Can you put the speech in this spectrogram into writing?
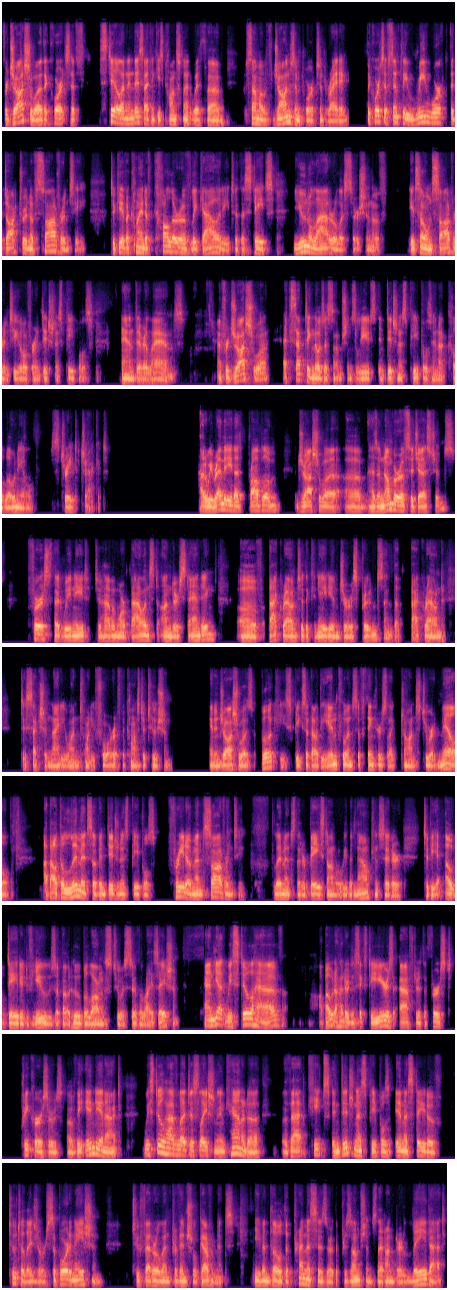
For Joshua, the courts have still, and in this I think he's consonant with uh, some of John's important writing, the courts have simply reworked the doctrine of sovereignty to give a kind of color of legality to the state's unilateral assertion of its own sovereignty over indigenous peoples and their lands. And for Joshua, accepting those assumptions leaves indigenous peoples in a colonial straitjacket. How do we remedy that problem? Joshua um, has a number of suggestions. First, that we need to have a more balanced understanding of background to the Canadian jurisprudence and the background to Section 9124 of the Constitution. And in Joshua's book, he speaks about the influence of thinkers like John Stuart Mill, about the limits of Indigenous peoples' freedom and sovereignty, limits that are based on what we would now consider to be outdated views about who belongs to a civilization. And yet, we still have about 160 years after the first precursors of the Indian Act, we still have legislation in Canada that keeps Indigenous peoples in a state of tutelage or subordination to federal and provincial governments, even though the premises or the presumptions that underlay that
